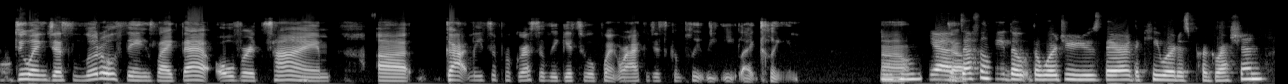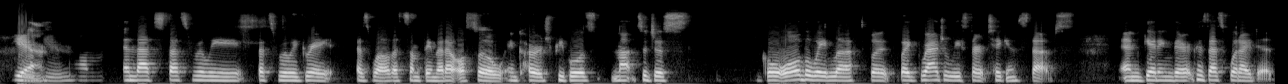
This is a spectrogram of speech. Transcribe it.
yeah. doing just little things like that over time uh, got me to progressively get to a point where I could just completely eat like clean. Mm-hmm. Um, yeah, so- definitely. The the word you use there, the key word is progression. yeah. Mhm. um, and that's that's really that's really great as well. That's something that I also encourage people is not to just go all the way left, but like gradually start taking steps and getting there because that's what I did.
